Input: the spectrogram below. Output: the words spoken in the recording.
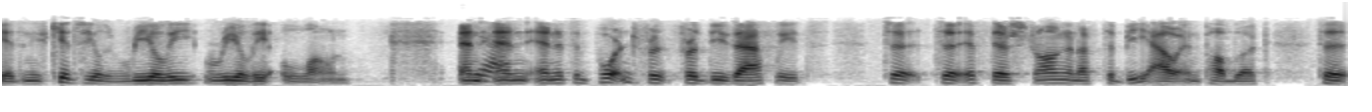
kids, and these kids feel really really alone. And yeah. and and it's important for for these athletes to to if they're strong enough to be out in public to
